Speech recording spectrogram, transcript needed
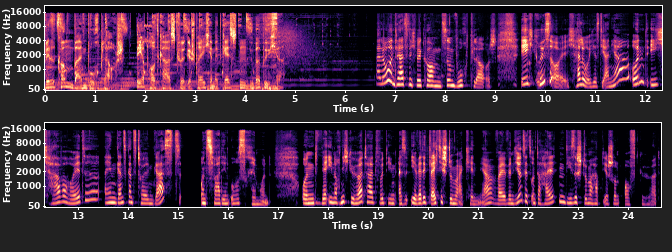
Willkommen beim Buchplausch, der Podcast für Gespräche mit Gästen über Bücher. Hallo und herzlich willkommen zum Buchplausch. Ich grüße euch. Hallo, hier ist die Anja und ich habe heute einen ganz, ganz tollen Gast und zwar den Urs Remund. Und wer ihn noch nicht gehört hat, wird ihn, also ihr werdet gleich die Stimme erkennen, ja, weil wenn wir uns jetzt unterhalten, diese Stimme habt ihr schon oft gehört.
